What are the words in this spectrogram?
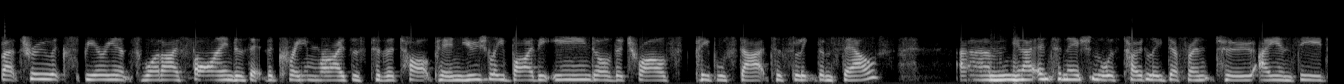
But through experience, what I find is that the cream rises to the top, and usually by the end of the trials, people start to select themselves. Um, you know, international is totally different to ANZ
